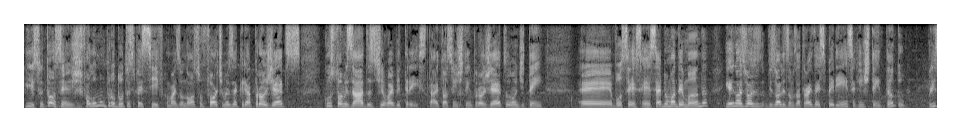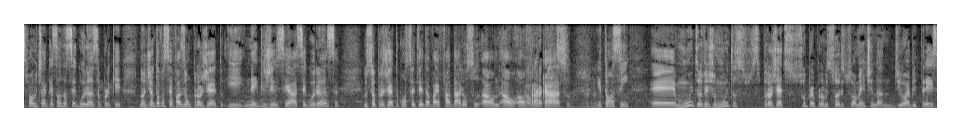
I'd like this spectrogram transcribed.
Isso, então assim, a gente falou num produto específico, mas o nosso forte mesmo é criar projetos customizados de Web3, tá? Então assim, a gente tem projetos onde tem é, você recebe uma demanda e aí nós visualizamos atrás da experiência que a gente tem tanto principalmente na questão da segurança, porque não adianta você fazer um projeto e negligenciar a segurança, o seu projeto com certeza vai fadar ao, ao, ao, ao fracasso. fracasso. Uhum. Então, assim, é, muito, eu vejo muitos projetos super promissores, principalmente na, de Web3,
